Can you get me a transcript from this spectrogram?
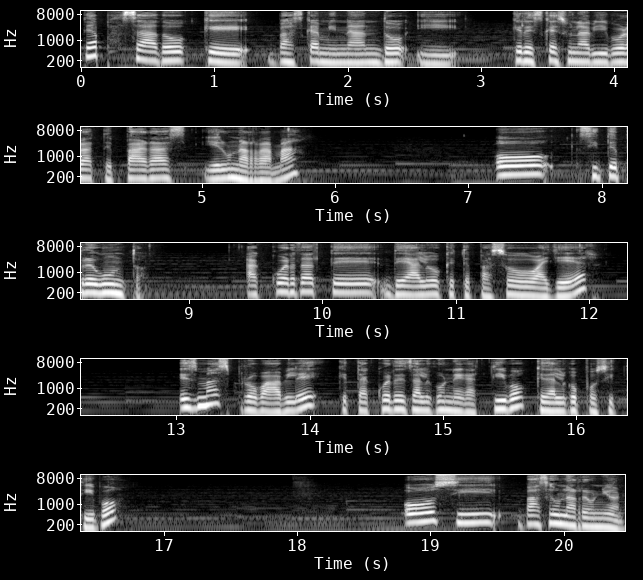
¿Te ha pasado que vas caminando y crees que es una víbora, te paras y era una rama? O si te pregunto, acuérdate de algo que te pasó ayer, ¿es más probable que te acuerdes de algo negativo que de algo positivo? O si vas a una reunión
